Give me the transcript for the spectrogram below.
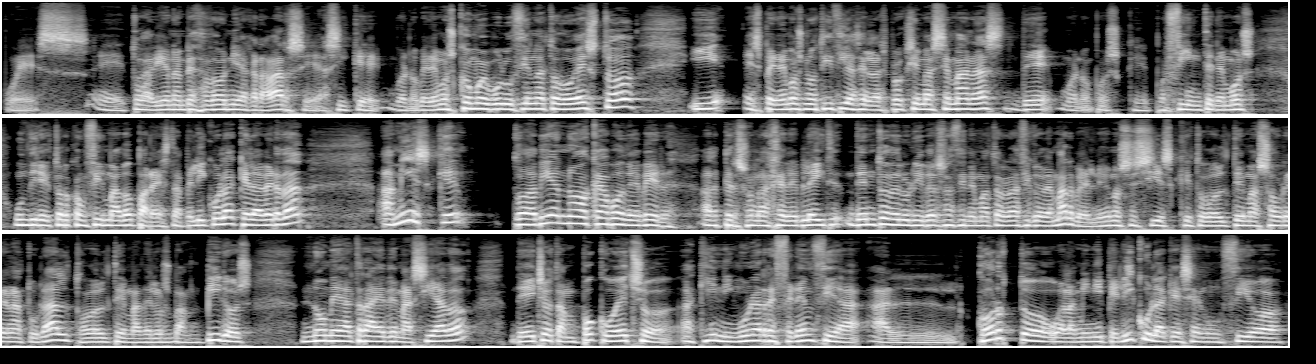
pues eh, todavía no ha empezado ni a grabarse. Así que, bueno, veremos cómo evoluciona todo esto y esperemos noticias en las próximas semanas de, bueno, pues que por fin tenemos un director confirmado para esta película, que la verdad, a mí es que Todavía no acabo de ver al personaje de Blade dentro del universo cinematográfico de Marvel. Yo no sé si es que todo el tema sobrenatural, todo el tema de los vampiros no me atrae demasiado. De hecho, tampoco he hecho aquí ninguna referencia al corto o a la mini película que se anunció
